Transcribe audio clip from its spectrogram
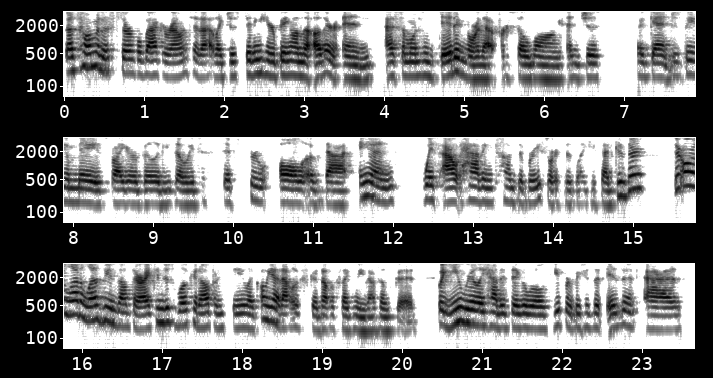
that's how I'm gonna circle back around to that. Like just sitting here being on the other end as someone who did ignore that for so long and just again just being amazed by your ability, Zoe, to sift through all of that and without having tons of resources, like you said, because there there are a lot of lesbians out there. I can just look it up and see, like, oh yeah, that looks good. That looks like me. That feels good but you really had to dig a little deeper because it isn't as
